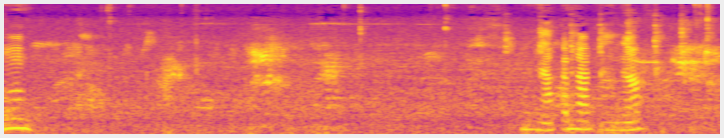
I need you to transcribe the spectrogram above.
hmm. banyak adanya Hmm.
